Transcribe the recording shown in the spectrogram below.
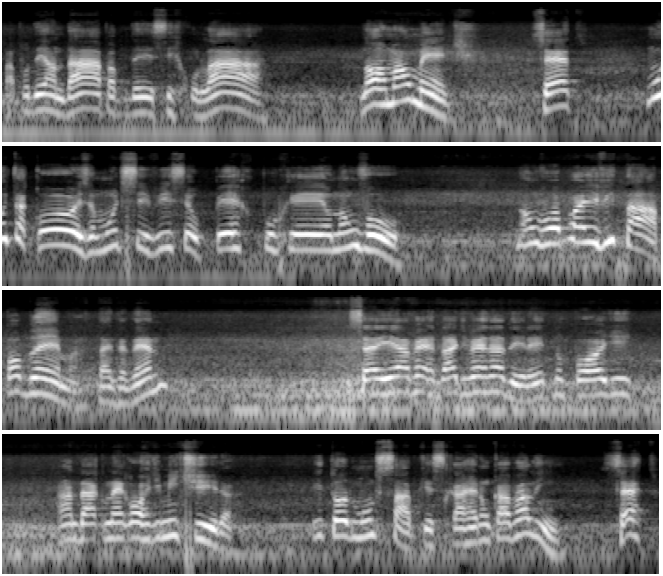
Para poder andar, para poder circular normalmente, certo? Muita coisa, muito serviço eu perco porque eu não vou. Não vou para evitar problema, tá entendendo? Isso aí é a verdade verdadeira. A gente não pode andar com negócio de mentira. E todo mundo sabe que esse carro era um cavalinho, certo?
